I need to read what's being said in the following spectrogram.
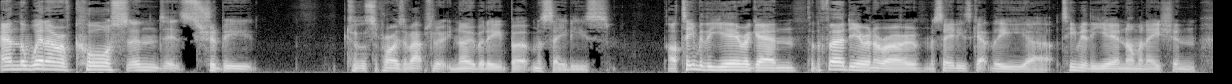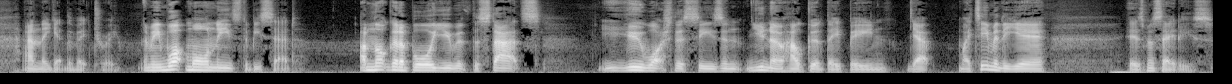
And the winner, of course, and it should be to the surprise of absolutely nobody, but Mercedes. Our Team of the Year again, for the third year in a row, Mercedes get the uh, Team of the Year nomination and they get the victory. I mean, what more needs to be said? I'm not going to bore you with the stats you watch this season, you know how good they've been. Yep, my team of the year is Mercedes.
